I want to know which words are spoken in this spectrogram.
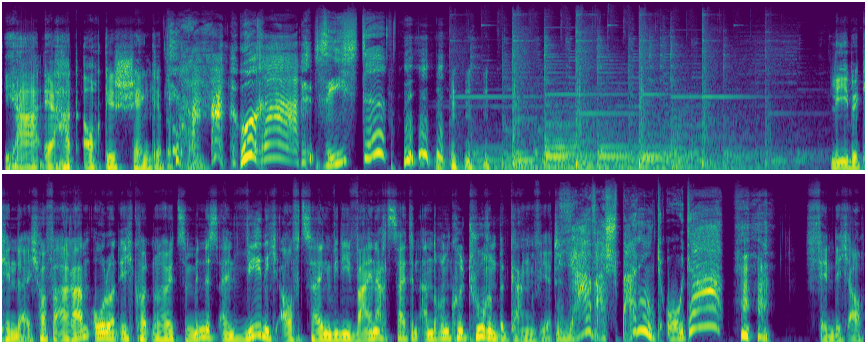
ja, er hat auch Geschenke bekommen. Hurra! Siehste? Liebe Kinder, ich hoffe, Aram, Ole und ich konnten euch zumindest ein wenig aufzeigen, wie die Weihnachtszeit in anderen Kulturen begangen wird. Ja, war spannend, oder? Finde ich auch.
